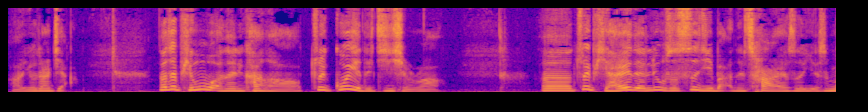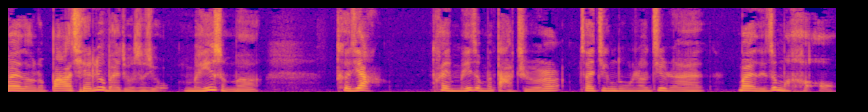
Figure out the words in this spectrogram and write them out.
啊有点假。那这苹果呢，你看看啊，最贵的机型啊，嗯最便宜的六十四 G 版的 x S 也是卖到了八千六百九十九，没什么。特价，它也没怎么打折，在京东上竟然卖的这么好，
